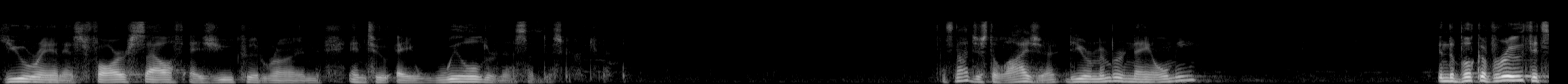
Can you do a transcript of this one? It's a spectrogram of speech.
you ran as far south as you could run into a wilderness of discouragement. It's not just Elijah. Do you remember Naomi? In the book of Ruth, it's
